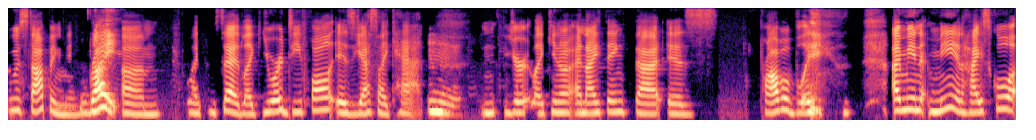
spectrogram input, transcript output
who's stopping me? Right. Um like you said, like your default is yes, I can. Mm. N- You're like, you know, and I think that is probably I mean, me in high school,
